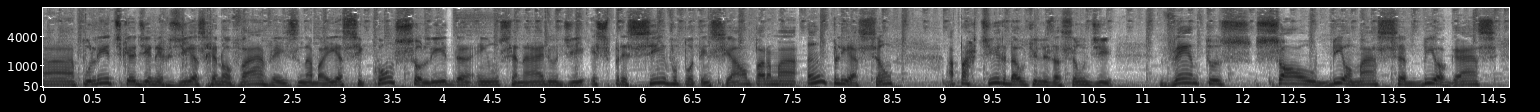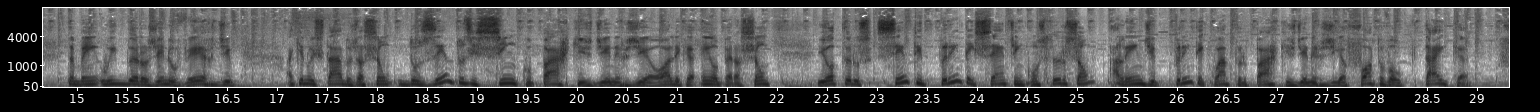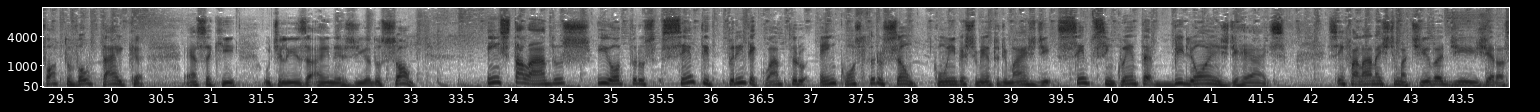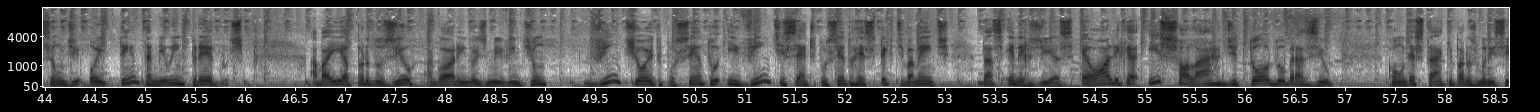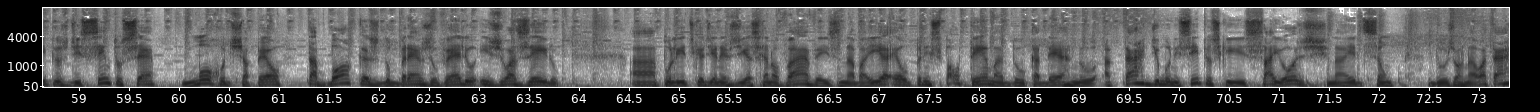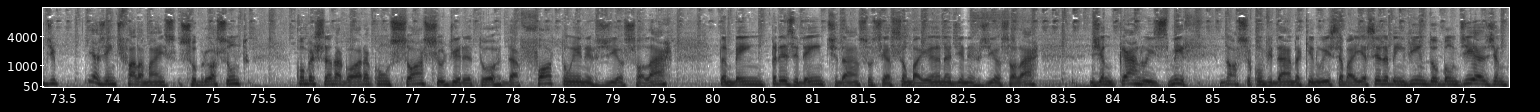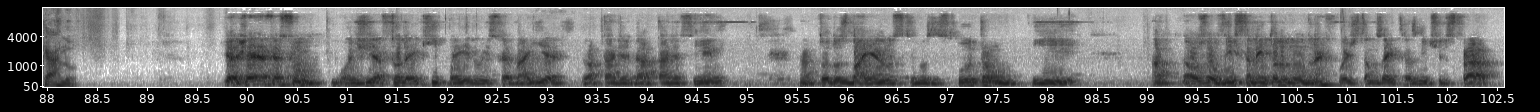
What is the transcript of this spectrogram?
A política de energias renováveis na Bahia se consolida em um cenário de expressivo potencial para uma ampliação a partir da utilização de ventos, sol, biomassa, biogás, também o hidrogênio verde. Aqui no estado já são 205 parques de energia eólica em operação e outros 137 em construção, além de 34 parques de energia fotovoltaica, fotovoltaica, essa que utiliza a energia do sol, instalados e outros 134 em construção, com um investimento de mais de 150 bilhões de reais. Sem falar na estimativa de geração de 80 mil empregos. A Bahia produziu, agora em 2021, 28% e 27%, respectivamente, das energias eólica e solar de todo o Brasil com destaque para os municípios de Sento Sé, Morro de Chapéu, Tabocas do Brejo Velho e Juazeiro. A política de energias renováveis na Bahia é o principal tema do caderno A Tarde Municípios, que sai hoje na edição do Jornal A Tarde. E a gente fala mais sobre o assunto, conversando agora com o sócio-diretor da Fotoenergia Solar, também presidente da Associação Baiana de Energia Solar, Giancarlo Smith, nosso convidado aqui no Issa Bahia. Seja bem-vindo. Bom dia, Giancarlo. Bom dia, Jefferson. Bom dia a toda a equipe aí do Issa Bahia, da Tarde, da Tarde FM, a todos os baianos que nos escutam e a, aos ouvintes também, todo mundo, né? Hoje estamos aí transmitidos para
